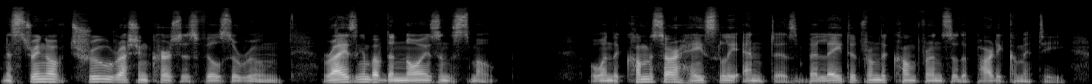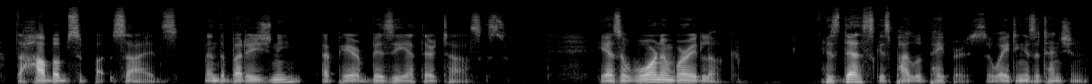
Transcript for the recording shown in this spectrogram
and a string of true Russian curses fills the room, rising above the noise and the smoke. But when the commissar hastily enters, belated from the conference of the party committee, the hubbub subsides, and the Barizhny appear busy at their tasks. He has a worn and worried look. His desk is piled with papers, awaiting his attention,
